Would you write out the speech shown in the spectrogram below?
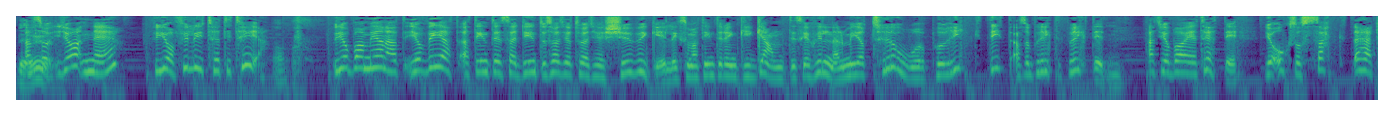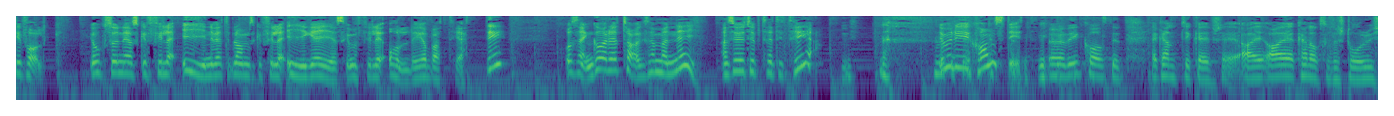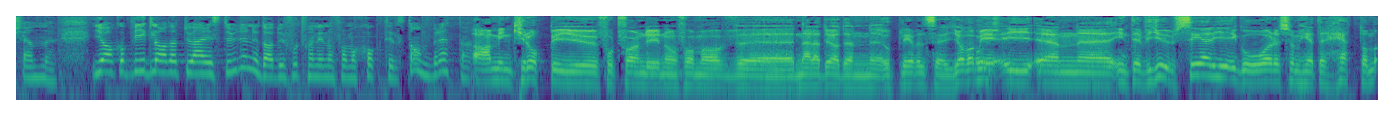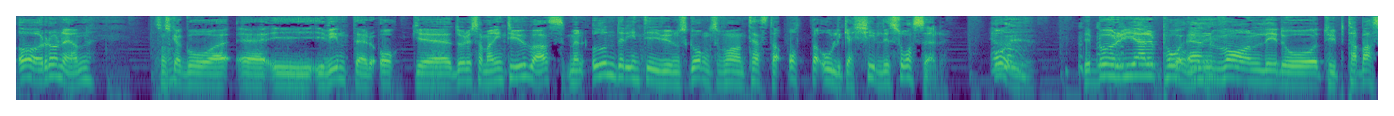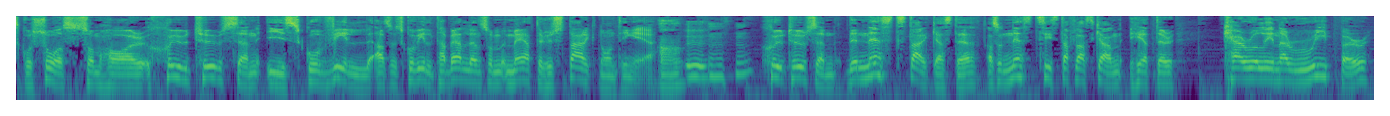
Det är Alltså, du. jag, nej, för jag fyller ju 33. Och jag bara menar att jag vet att det inte är så, här, det är inte så att jag tror att jag är 20, liksom att det inte är den gigantiska skillnaden. Men jag tror på riktigt, alltså på riktigt, på riktigt, att jag bara är 30. Jag har också sagt det här till folk. Jag också när jag ska fylla i, ni vet ibland man ska fylla i grejer, ska man fylla i ålder, jag är bara 30. Och sen går det ett tag, sen bara nej, alltså jag är typ 33. Ja men det är ju konstigt. Ja, det är konstigt. Jag kan tycka i och för sig, ja, ja, jag kan också förstå hur du känner. Jakob, vi är glada att du är i studion idag. Du är fortfarande i någon form av chocktillstånd. Berätta. Ja, min kropp är ju fortfarande i någon form av eh, nära döden-upplevelse. Jag var med i en eh, intervjuserie igår som heter Hett om öronen. Som ska gå eh, i, i vinter och eh, då är det så att man intervjuas men under intervjuns gång så får man testa åtta olika chilisåser. Oj. Det börjar på en vanlig då typ tabascosås som har 7000 i Scoville, alltså Scoville-tabellen som mäter hur stark någonting är. 7000. Det näst starkaste, alltså näst sista flaskan heter Carolina Reaper.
